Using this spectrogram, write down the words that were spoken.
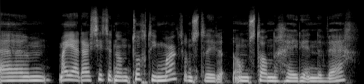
Um, maar ja, daar zitten dan toch die marktomstandigheden in de weg.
